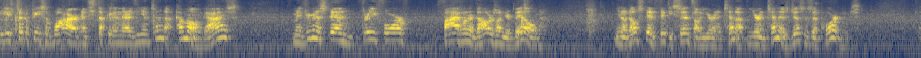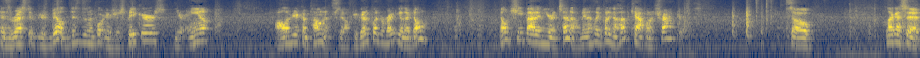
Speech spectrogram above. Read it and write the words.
he just took a piece of wire and stuck it in there as the antenna. Come on, guys. I mean, if you're going to spend three, four, five hundred dollars on your build, you know, don't spend 50 cents on your antenna. Your antenna is just as important as the rest of your build. Just as important as your speakers, your amp, all of your components. So if you're going to put a radio there, don't don't cheap out in your antenna. I mean, that's like putting a hubcap on a tractor. So, like I said,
